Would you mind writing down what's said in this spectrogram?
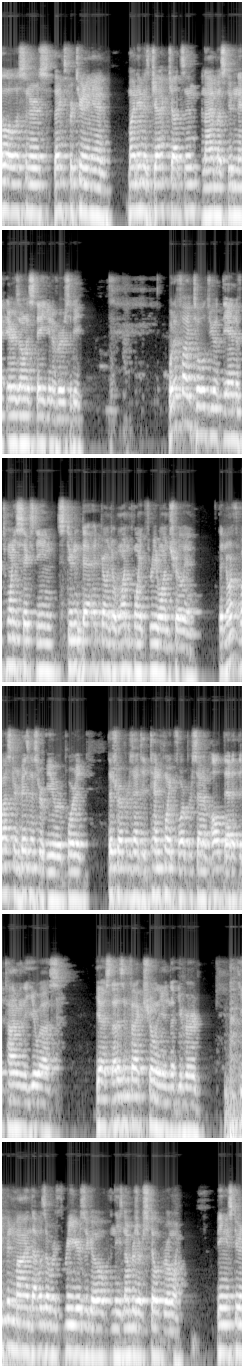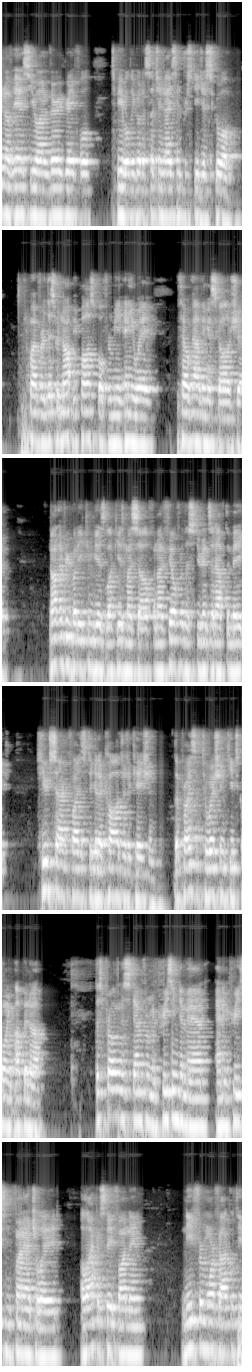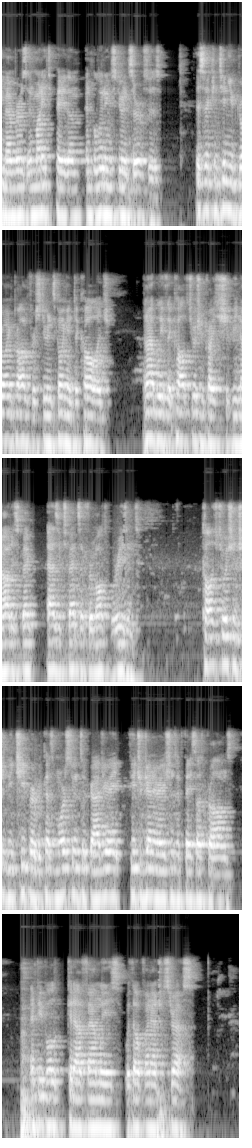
Hello, listeners. Thanks for tuning in. My name is Jack Judson, and I am a student at Arizona State University. What if I told you at the end of 2016 student debt had grown to 1.31 trillion? The Northwestern Business Review reported this represented 10.4% of all debt at the time in the US. Yes, that is in fact trillion that you heard. Keep in mind that was over three years ago, and these numbers are still growing. Being a student of ASU, I am very grateful to be able to go to such a nice and prestigious school. However, this would not be possible for me in any way without having a scholarship. Not everybody can be as lucky as myself, and I feel for the students that have to make huge sacrifices to get a college education. The price of tuition keeps going up and up. This problem is stemmed from increasing demand and increase in financial aid, a lack of state funding, need for more faculty members and money to pay them, and ballooning student services. This is a continued growing problem for students going into college, and I believe that college tuition prices should be not as expensive for multiple reasons. College tuition should be cheaper because more students would graduate, future generations would face less problems, and people could have families without financial stress.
